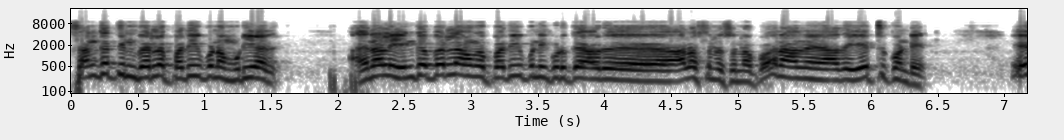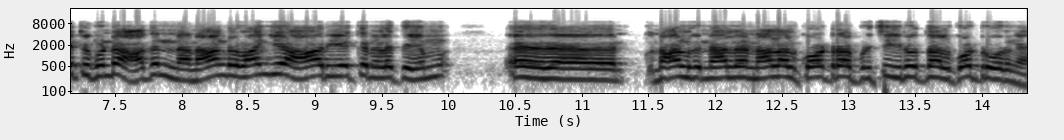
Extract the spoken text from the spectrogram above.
சங்கத்தின் பேரில் பதிவு பண்ண முடியாது. அதனால் எங்கள் பேரில் அவங்க பதிவு பண்ணி கொடுக்க அவர் ஆலோசனை சொன்னப்போ நான் அதை ஏற்றுக்கொண்டேன். ஏற்றுக்கொண்டு அதன் நாங்கள் வாங்கிய ஆறு ஏக்கர் நிலத்தையும் நாலு நாலு நாலு நாலாள் கோட்டரா பிடிச்சு இருபத்தி நாலு கோட்ரு வருங்க.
